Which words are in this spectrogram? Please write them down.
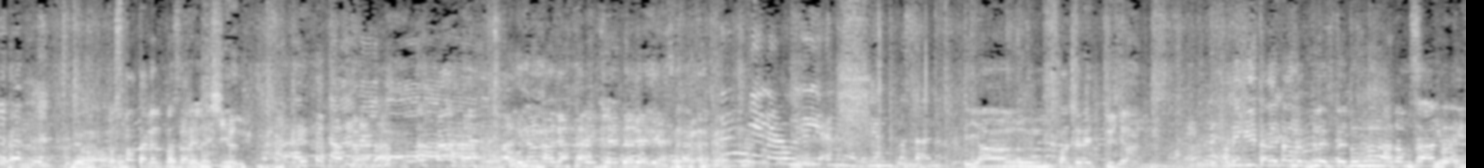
Mas matagal pa sa relasyon. Unang agad high blood talaga. Saan niya nahuli? Ano? Yan ba sa ano? Yung padiretso dyan, nakikita kita nag-vlog ka dun madam sa ano eh.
